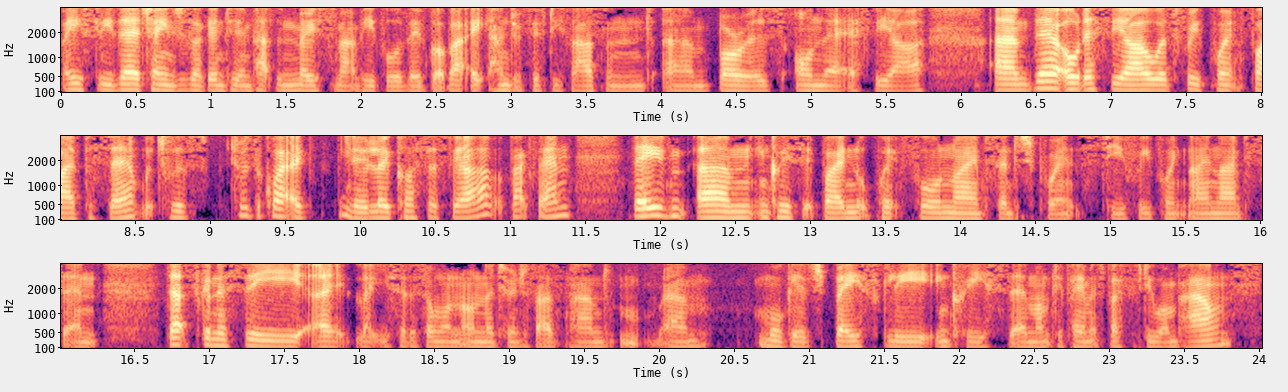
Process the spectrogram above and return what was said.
basically their changes are going to impact the most amount of people. They've got about 850,000 um, borrowers on their SVR. Um, their old SVR was 3.5%, which was which was a quite a you know low cost SVR back then. They've um, increased it by 0.49 percentage points to 3.99%. That's going to see, uh, like you said, someone on a 200,000 pound um, mortgage basically increase their monthly payments by fifty one pounds,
